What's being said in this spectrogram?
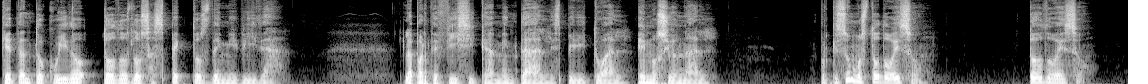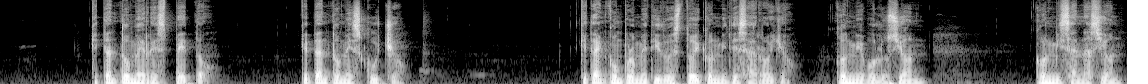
¿Qué tanto cuido todos los aspectos de mi vida? La parte física, mental, espiritual, emocional. Porque somos todo eso. Todo eso. ¿Qué tanto me respeto? ¿Qué tanto me escucho? ¿Qué tan comprometido estoy con mi desarrollo, con mi evolución, con mi sanación?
